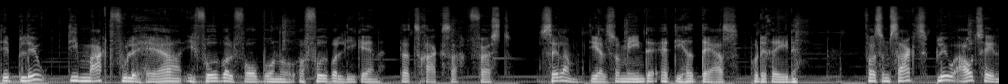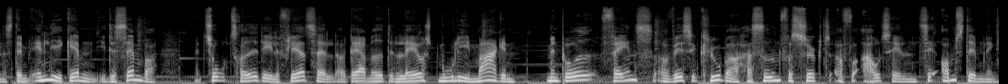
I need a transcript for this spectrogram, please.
Det blev de magtfulde herrer i fodboldforbundet og fodboldligaen, der trak sig først. Selvom de altså mente, at de havde deres på det rene. For som sagt blev aftalen stemt endelig igennem i december med to tredjedele flertal og dermed den lavest mulige margin. Men både fans og visse klubber har siden forsøgt at få aftalen til omstemning,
